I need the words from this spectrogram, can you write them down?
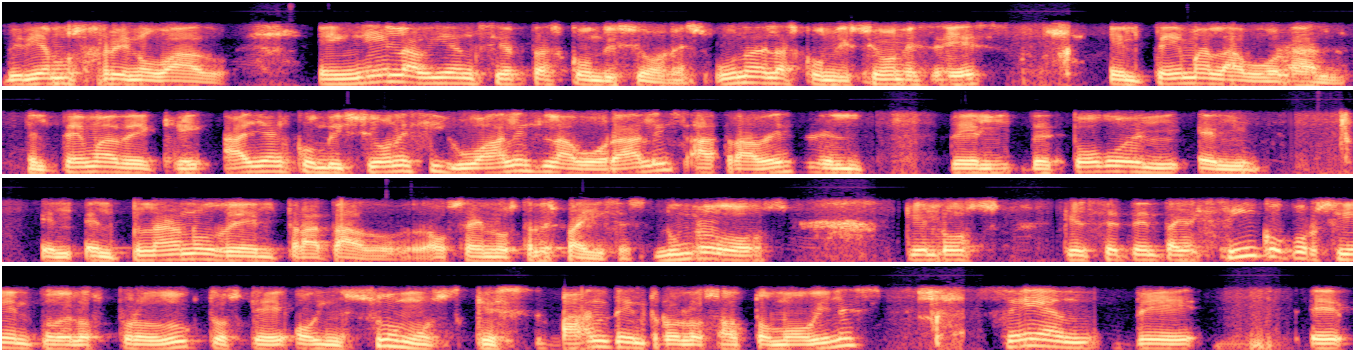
diríamos renovado. En él habían ciertas condiciones. Una de las condiciones es el tema laboral, el tema de que hayan condiciones iguales laborales a través del, del- de todo el, el- el plano del tratado, o sea, en los tres países. Número dos, que los que el 75% de los productos que o insumos que van dentro de los automóviles sean de eh,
